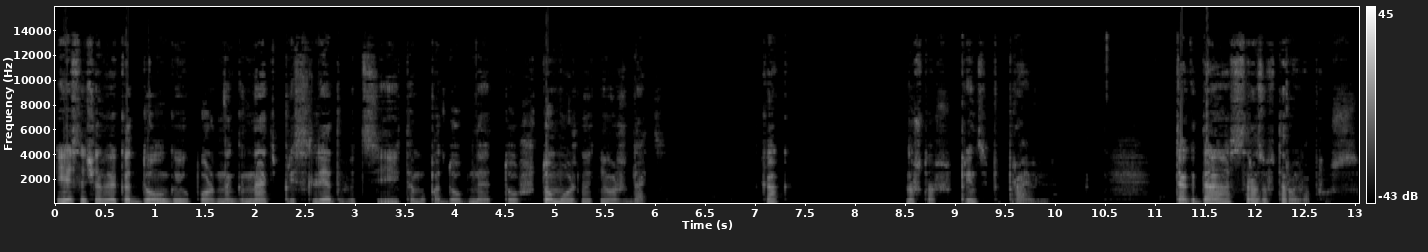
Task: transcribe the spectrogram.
Если человека долго и упорно гнать, преследовать и тому подобное, то что можно от него ждать? Как? Ну что ж, в принципе, правильно. Тогда сразу второй вопрос.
